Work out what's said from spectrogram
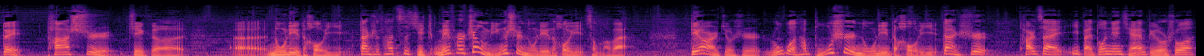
对，他是这个呃奴隶的后裔，但是他自己没法证明是奴隶的后裔，怎么办？第二就是，如果他不是奴隶的后裔，但是他是在一百多年前，比如说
